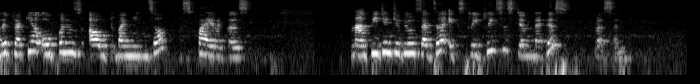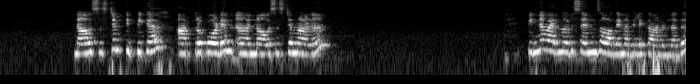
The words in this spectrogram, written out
the trachea opens out by means of spiracles. Malpighian tubules, that's the excretory system that is present. Now, system, typical arthropodan uh, nervous system on a പിന്നെ വരുന്ന ഒരു സെൻസ് ഓർഗൻ അതിൽ കാണുന്നത്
